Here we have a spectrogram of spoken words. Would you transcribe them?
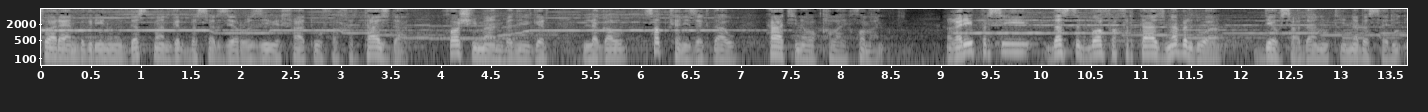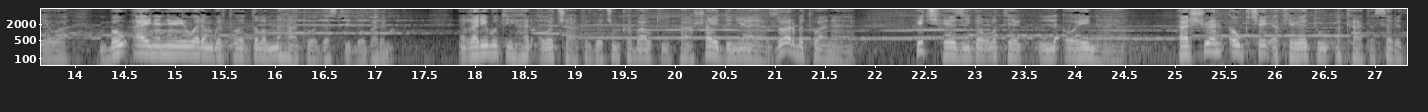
سواریان بگرین و دەستمان گرت بەسەر زێڕ و زیوی خاتوو فەخرتاجدا خۆشیمان بەدیل گرت لەگەڵ سەد کەنیزەکدا و هاتینەوە قەڵای خۆمان غەریب پرسی دەستت بۆ فەخرتاج نەبردووە دێوسادان وتی نەبەسەری ئێوە بەو ئاینە نوێی وەرم گرتووە دڵم نەهاتووە دەستی بۆ بەرم غەریب وتی هەر ئەوە چاکردو چونکە باوکی پاشای دنیاە زۆر بتوانایە هیچ هێزی دەوڵەتێک لە ئەوەی نایە هەر شوێن ئەو کچەی ئەکەوێت و ئەکاتە سرد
